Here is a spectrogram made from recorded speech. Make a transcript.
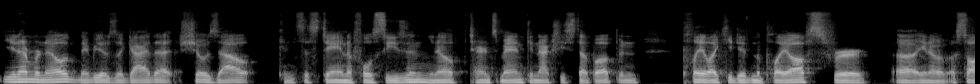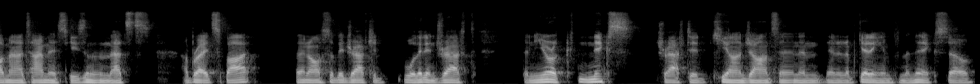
you never know. Maybe there's a guy that shows out, can sustain a full season. You know, if Terance Mann can actually step up and play like he did in the playoffs for, uh, you know, a solid amount of time in the season, then that's a bright spot. Then also they drafted, well, they didn't draft the New York Knicks drafted Keon Johnson and ended up getting him from the Knicks. So,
